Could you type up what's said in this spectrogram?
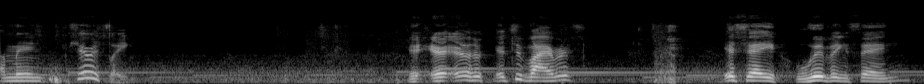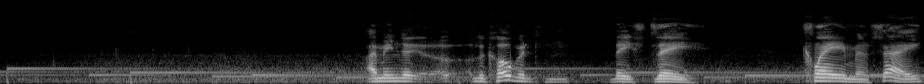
I mean, seriously. It, it, it's a virus. It's a living thing. I mean, the uh, the COVID they they claim and say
